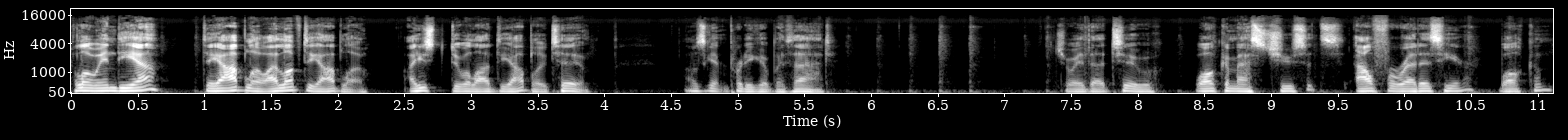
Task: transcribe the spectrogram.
Hello, India. Diablo. I love Diablo. I used to do a lot of Diablo too. I was getting pretty good with that. Enjoy that too. Welcome, Massachusetts. Alpharetta's here. Welcome.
